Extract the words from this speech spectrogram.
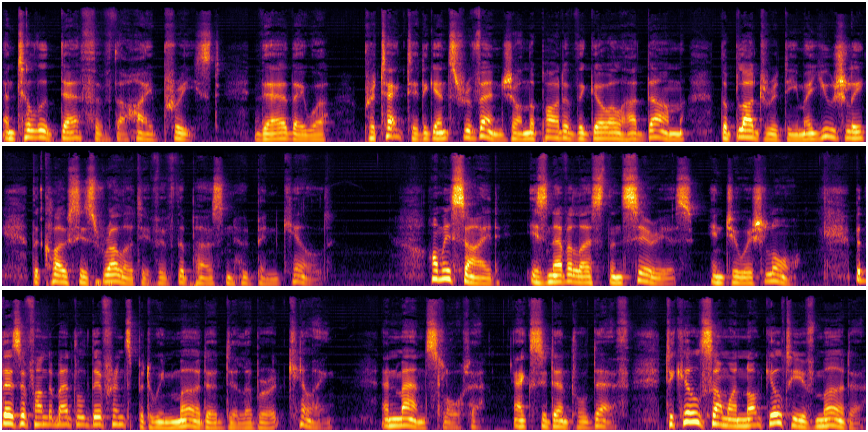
until the death of the high priest. There they were protected against revenge on the part of the Goel Hadam, the blood redeemer, usually the closest relative of the person who'd been killed. Homicide is never less than serious in Jewish law. But there's a fundamental difference between murder, deliberate killing, and manslaughter, accidental death. To kill someone not guilty of murder,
